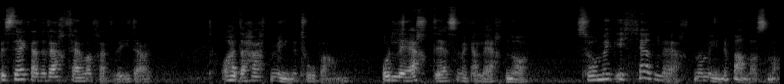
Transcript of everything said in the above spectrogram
Hvis jeg hadde vært 35 i dag og hadde hatt mine to barn og lært det som jeg har lært nå, som jeg ikke hadde lært når mine barn var små,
